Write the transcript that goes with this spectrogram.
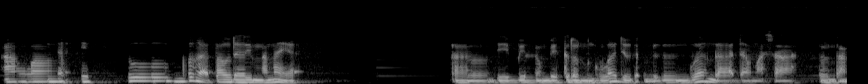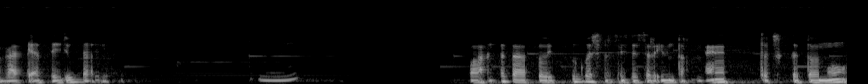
awalnya itu gua nggak tahu dari mana ya kalau dibilang background gua juga background gua nggak ada masalah tentang KDRT juga gitu. Hmm. Satu itu gue searching search internet terus ketemu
